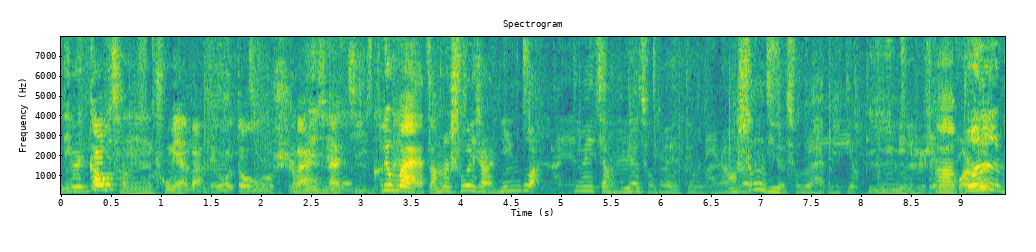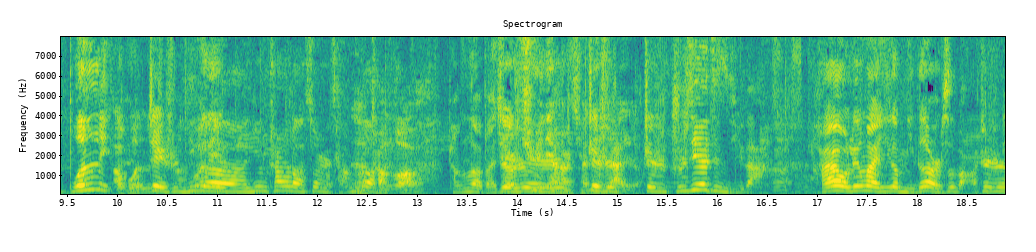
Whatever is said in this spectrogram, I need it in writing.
因为高层出面挽留都失败，那几另外，咱们说一下英冠，因为降级的球队定了，然后升级的球队还没定。第一名是谁？啊。伯恩伯恩利啊，伯恩利。这是一个英超的，算是常客吧，常客吧，常客吧。这是是去年还是前这是年下去的。这是直接晋级的。嗯，还有另外一个米德尔斯堡，这是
